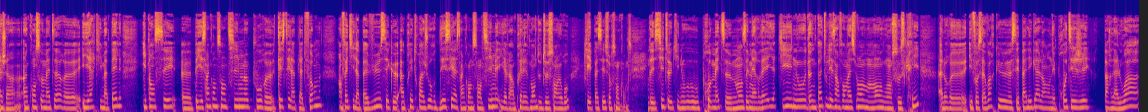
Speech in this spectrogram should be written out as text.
J'ai un, consommateur euh, hier qui m'appelle. Il pensait euh, payer 50 centimes pour euh, tester la plateforme. En fait, il n'a pas vu. C'est que après trois jours d'essai à 50 centimes, il y avait un prélèvement de 200 euros qui est passé sur son compte. Des sites qui nous promettent monts et merveilles, qui nous donnent pas toutes les informations au moment où on souscrit. Alors, il faut savoir que c'est pas légal. Hein. On est protégé par la loi,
